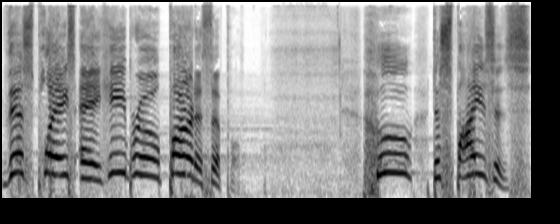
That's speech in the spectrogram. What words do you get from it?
this place, a Hebrew participle. Who despises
